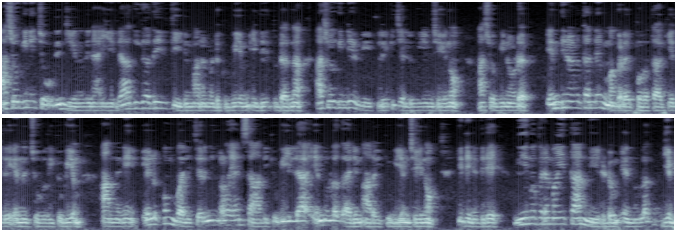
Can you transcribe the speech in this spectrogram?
അശോകിനെ ചോദ്യം ചെയ്യുന്നതിനായി രാധിക ദേവി തീരുമാനമെടുക്കുകയും ഇതേ തുടർന്ന് അശോകിന്റെ വീട്ടിലേക്ക് ചെല്ലുകയും ചെയ്യുന്നു. അശോകിനോട് എന്തിനാണ് തന്റെ മകളെ പുറത്താക്കിയത്? എന്ന് ചോദിക്കുകയും അങ്ങനെ എളുപ്പം വലിച്ചെറിഞ്ഞു കളയാൻ സാധിക്കുകയില്ല എന്നുള്ള കാര്യം അറിയിക്കുകയും ചെയ്യുന്നു. ഇതിനെതിരെ നിയമപരമായി താൻ നേരിടും എന്നുള്ള കാര്യം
